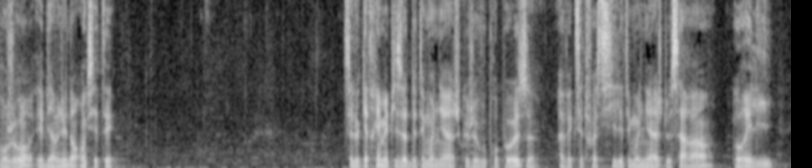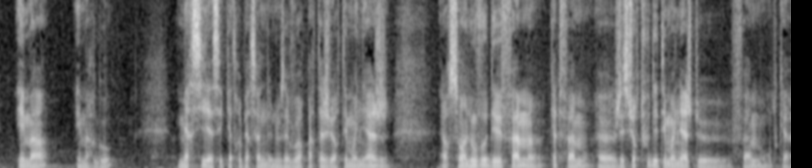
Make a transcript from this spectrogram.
Bonjour et bienvenue dans Anxiété. C'est le quatrième épisode de témoignage que je vous propose, avec cette fois-ci les témoignages de Sarah, Aurélie, Emma et Margot. Merci à ces quatre personnes de nous avoir partagé leurs témoignages. Alors, ce sont à nouveau des femmes, quatre femmes. Euh, j'ai surtout des témoignages de femmes, en tout cas,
